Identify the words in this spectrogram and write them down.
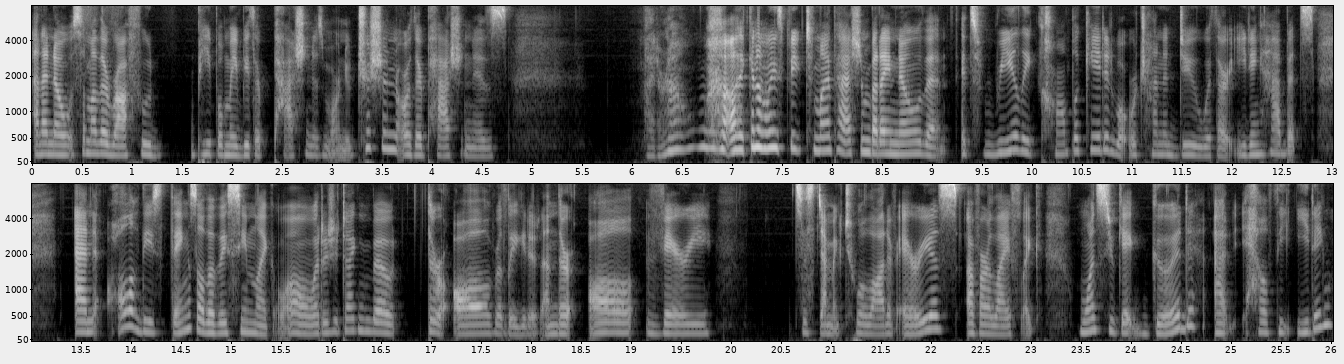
And I know some other raw food people, maybe their passion is more nutrition or their passion is I don't know. I can only speak to my passion, but I know that it's really complicated what we're trying to do with our eating habits. And all of these things, although they seem like, oh, what is she talking about? They're all related and they're all very systemic to a lot of areas of our life. Like once you get good at healthy eating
